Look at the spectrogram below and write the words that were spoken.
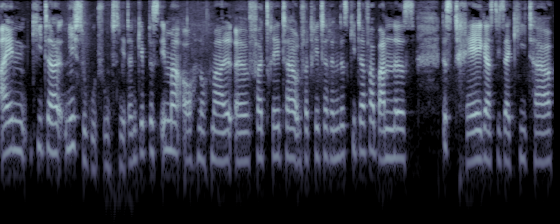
einen Kita nicht so gut funktioniert, dann gibt es immer auch nochmal äh, Vertreter und Vertreterinnen des Kita-Verbandes, des Trägers dieser Kita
